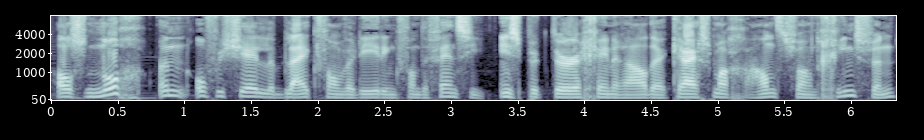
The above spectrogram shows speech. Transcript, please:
alsnog een officiële blijk van waardering van Defensie. Inspecteur-generaal der krijgsmacht Hans van Griensven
